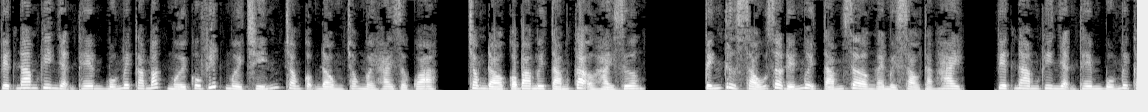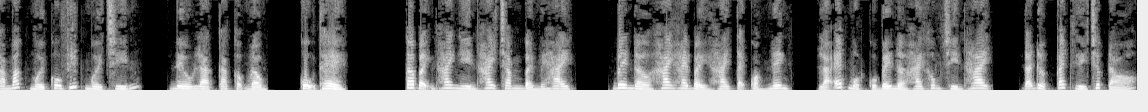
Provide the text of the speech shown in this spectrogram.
Việt Nam ghi nhận thêm 40 ca mắc mới COVID-19 trong cộng đồng trong 12 giờ qua, trong đó có 38 ca ở Hải Dương. Tính từ 6 giờ đến 18 giờ ngày 16 tháng 2, Việt Nam ghi nhận thêm 40 ca mắc mới COVID-19, đều là ca cộng đồng. Cụ thể, ca bệnh 2272, BN2272 tại Quảng Ninh là F1 của BN2092, đã được cách ly trước đó.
